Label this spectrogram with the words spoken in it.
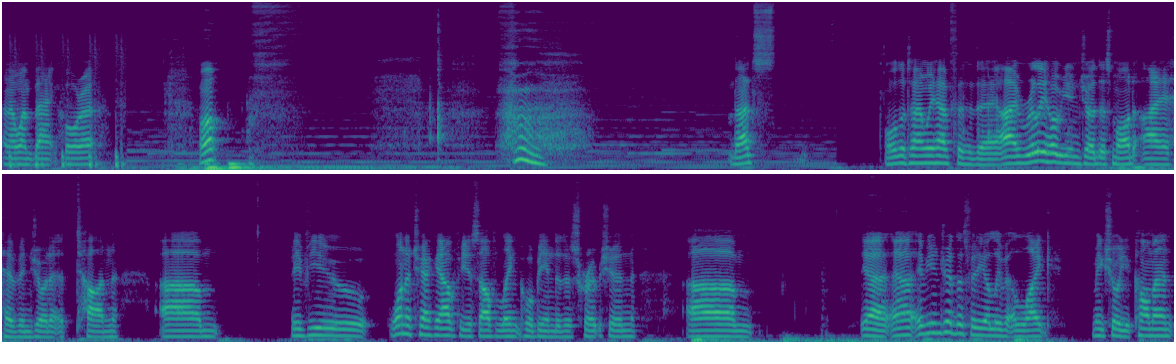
and I went back for it. Well. That's all the time we have for today. I really hope you enjoyed this mod. I have enjoyed it a ton. Um, if you want to check it out for yourself, link will be in the description. Um, yeah, uh, if you enjoyed this video, leave it a like. Make sure you comment,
